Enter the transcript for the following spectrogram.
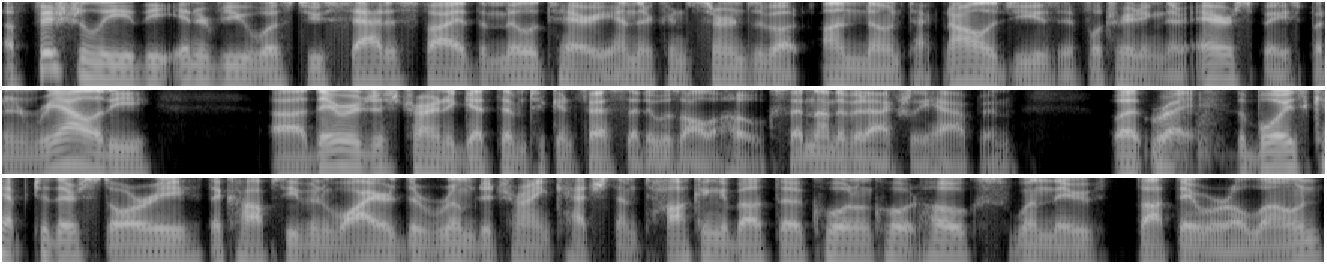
officially, the interview was to satisfy the military and their concerns about unknown technologies infiltrating their airspace. But in reality, uh, they were just trying to get them to confess that it was all a hoax, that none of it actually happened. But Right. the boys kept to their story. The cops even wired the room to try and catch them talking about the quote unquote hoax when they thought they were alone.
